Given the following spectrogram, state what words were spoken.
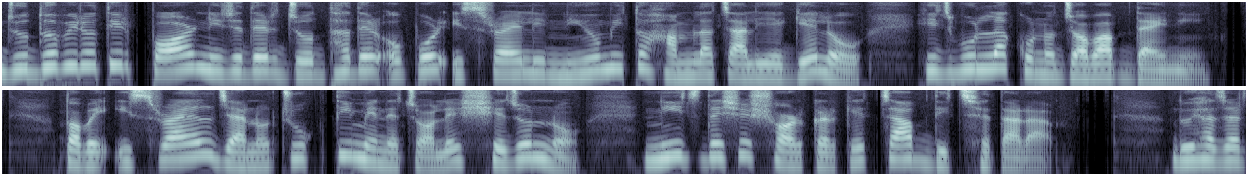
যুদ্ধবিরতির পর নিজেদের যোদ্ধাদের ওপর ইসরায়েলি নিয়মিত হামলা চালিয়ে গেলেও হিজবুল্লাহ কোনো জবাব দেয়নি। তবে ইসরায়েল যেন চুক্তি মেনে চলে, সেজন্য নিজ দেশের সরকারকে চাপ দিচ্ছে তারা। দুই হাজার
